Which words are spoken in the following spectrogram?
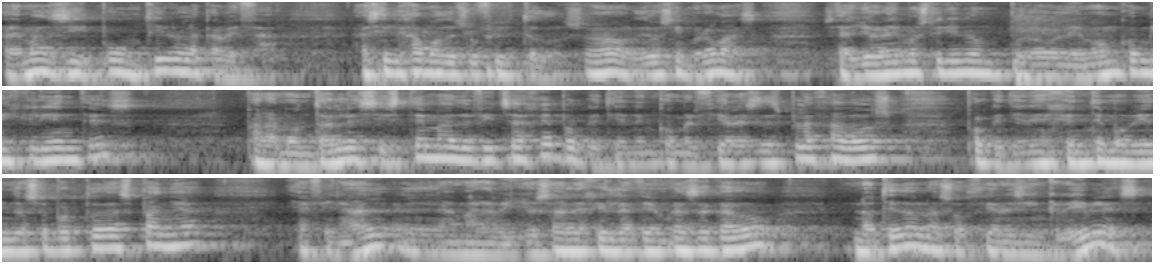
Además, sí, pum, un tiro en la cabeza. Así dejamos de sufrir todos. No, no, lo digo sin bromas. O sea, yo ahora mismo estoy teniendo un problemón con mis clientes para montarles sistemas de fichaje porque tienen comerciales desplazados, porque tienen gente moviéndose por toda España y al final la maravillosa legislación que han sacado no te da unas opciones increíbles.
